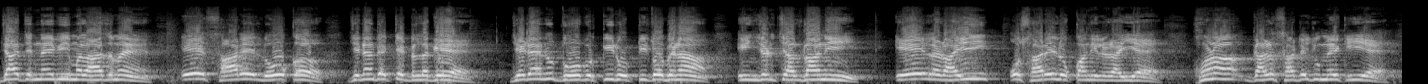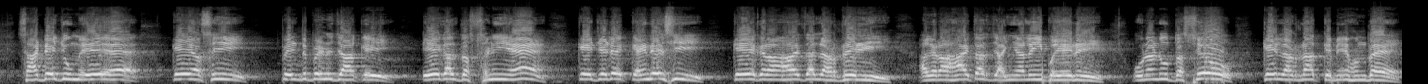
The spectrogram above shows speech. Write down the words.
ਜਾਂ ਜਿੰਨੇ ਵੀ ਮੁਲਾਜ਼ਮ ਹੈ, ਇਹ ਸਾਰੇ ਲੋਕ ਜਿਨ੍ਹਾਂ ਦੇ ਢਿੱਡ ਲੱਗੇ ਹੈ, ਜਿਹੜਾ ਇਹਨੂੰ ਦੋ ਬੁਰਕੀ ਰੋਟੀ ਤੋਂ ਬਿਨਾ ਇੰਜਣ ਚੱਲਦਾ ਨਹੀਂ, ਇਹ ਲੜਾਈ ਉਹ ਸਾਰੇ ਲੋਕਾਂ ਦੀ ਲੜਾਈ ਹੈ। ਹੁਣ ਗੱਲ ਸਾਡੇ ਜੁਮੇ ਕੀ ਹੈ? ਸਾਡੇ ਜੁਮੇ ਇਹ ਹੈ ਕਿ ਅਸੀਂ ਪਿੰਡ ਪਿੰਡ ਜਾ ਕੇ ਇਹ ਗੱਲ ਦੱਸਣੀ ਹੈ ਕਿ ਜਿਹੜੇ ਕਹਿੰਦੇ ਸੀ ਕਿ ਅਗਰਾਹਾਂ 'ਚ ਤਾਂ ਲੜਦੇ ਨਹੀਂ ਅਗਰਾਹਾਂ 'ਚ ਤਾਂ ਰਜਾਈਆਂ ਲਈ ਪਏ ਨੇ, ਉਹਨਾਂ ਨੂੰ ਦੱਸਿਓ ਕਿ ਲੜਨਾ ਕਿਵੇਂ ਹੁੰਦਾ ਹੈ?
